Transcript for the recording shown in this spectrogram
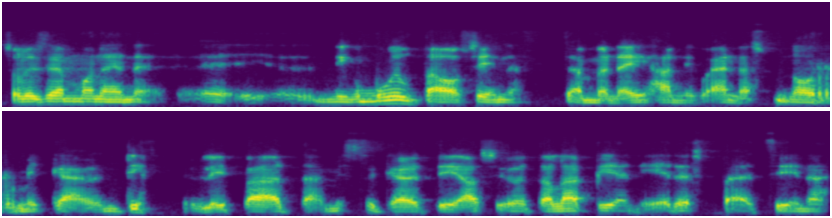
se oli semmoinen eh, niin kuin muilta osin tämmöinen ihan niin kuin NS-normikäynti ylipäätään, missä käytiin asioita läpi ja niin edespäin. Et siinä,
